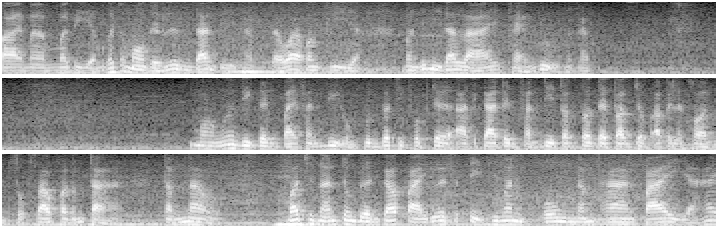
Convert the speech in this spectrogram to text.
บายมามาดีมันก็จะมองแต่เรื่องด้านดีครับ แต่ว่าบางทีอะมันก็มีด้านร้ายแฝงอยู่นะครับ มองเรื่องดีเกินไปฝันดีของคุณก็ที่พบเจออาจจะกลายเป็นฝันดีตอนต้นแต่ตอนจบเอาเป็นละครโศกเศร้าคอน้ำตาตำเน่า เพราะฉะนั้นจงเดินก้าวไปด้วยสติที่มั่นคงนำทางไป อย่าให้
